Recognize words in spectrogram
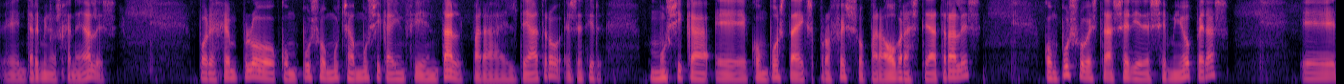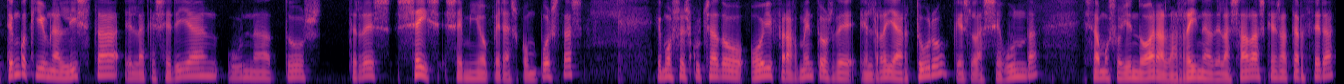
en términos generales. Por ejemplo, compuso mucha música incidental para el teatro, es decir, música eh, compuesta ex profeso para obras teatrales. Compuso esta serie de semióperas. Eh, tengo aquí una lista en la que serían una, dos, tres, seis semióperas compuestas. Hemos escuchado hoy fragmentos de El Rey Arturo, que es la segunda. Estamos oyendo ahora La Reina de las Hadas, que es la tercera.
